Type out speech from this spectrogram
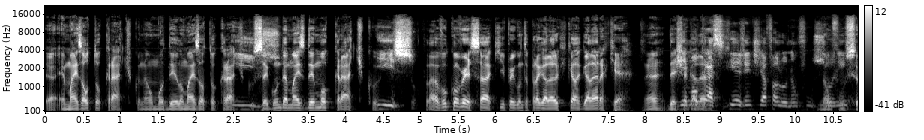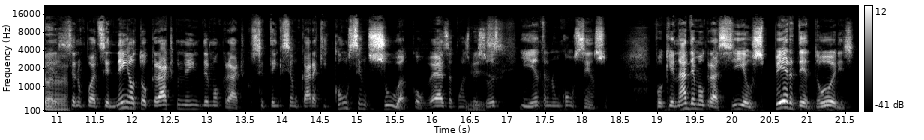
é mais autocrático, né? Um modelo mais autocrático. Isso. O segundo é mais democrático. Isso. Fala, ah, vou conversar aqui, pergunta para a galera o que, que a galera quer, né? Deixa Democracia, a, galera... a gente já falou, não funciona. Não funciona. Né? Você não pode ser nem autocrático nem democrático. Você tem que ser um cara que consensua, conversa com as Isso. pessoas e entra num consenso. Porque na democracia, os perdedores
